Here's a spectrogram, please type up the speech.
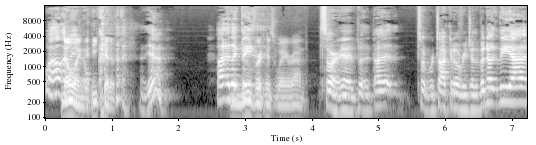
well, I knowing mean, that he could have yeah. I like they, maneuvered his way around. Sorry, yeah, but uh, so we're talking over each other. But no, the uh,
